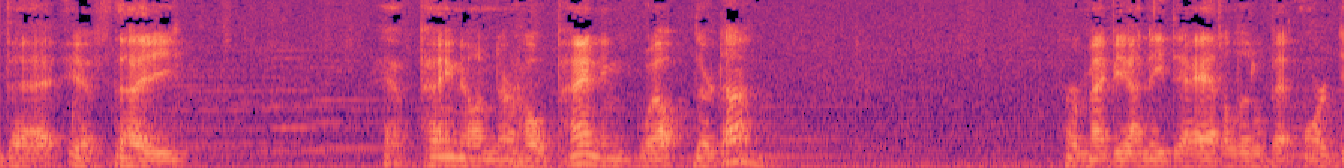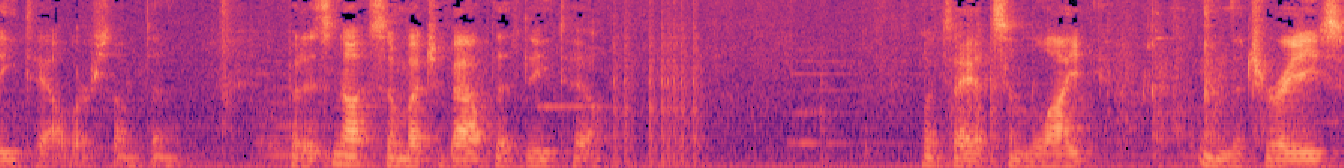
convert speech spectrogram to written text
that if they have paint on their whole painting, well, they're done. Or maybe I need to add a little bit more detail or something but it's not so much about the detail. Let's add some light in the trees.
